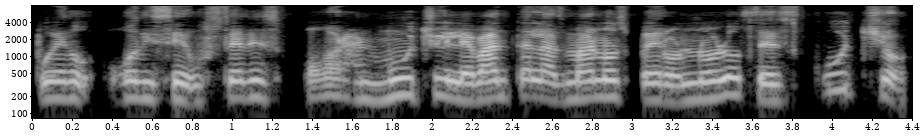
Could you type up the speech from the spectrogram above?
puedo, o dice, ustedes oran mucho y levantan las manos, pero no los escucho.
